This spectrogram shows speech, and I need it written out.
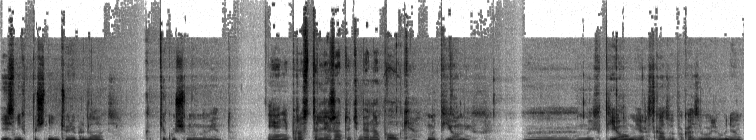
Из них почти ничего не продалось к текущему моменту. И они просто лежат у тебя на полке. Мы пьем их. Э, мы их пьем, я рассказываю, показываю людям.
